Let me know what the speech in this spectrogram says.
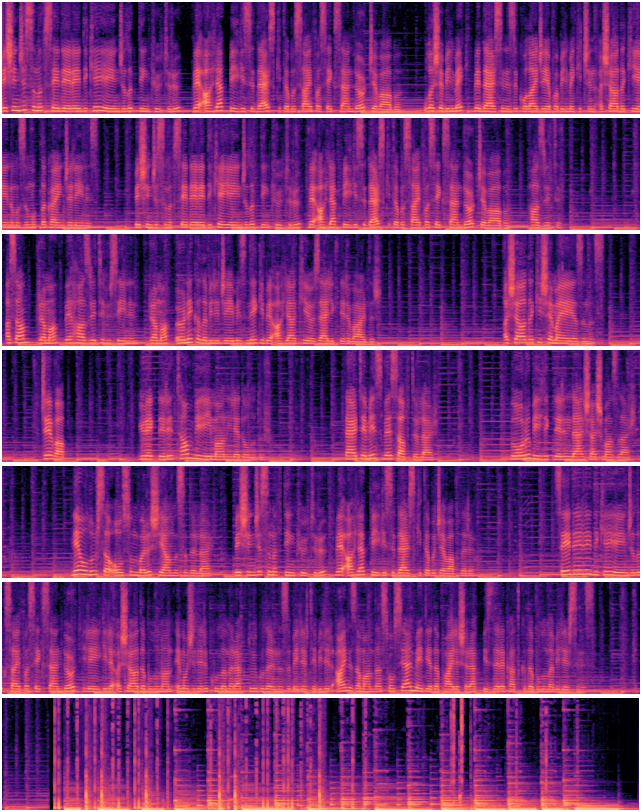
5. Sınıf SDR Dikey Yayıncılık Din Kültürü ve Ahlak Bilgisi Ders Kitabı Sayfa 84 Cevabı Ulaşabilmek ve dersinizi kolayca yapabilmek için aşağıdaki yayınımızı mutlaka inceleyiniz. 5. Sınıf SDR Dikey Yayıncılık Din Kültürü ve Ahlak Bilgisi Ders Kitabı Sayfa 84 Cevabı Hazreti Hasan, Rama ve Hazreti Hüseyin'in, Rama, örnek alabileceğimiz ne gibi ahlaki özellikleri vardır? Aşağıdaki şemaya yazınız. Cevap Yürekleri tam bir iman ile doludur. Tertemiz ve saftırlar. Doğru bildiklerinden şaşmazlar. Ne olursa olsun barış yanlısıdırlar. 5. Sınıf Din Kültürü ve Ahlak Bilgisi Ders Kitabı Cevapları SDR Dikey Yayıncılık sayfa 84 ile ilgili aşağıda bulunan emojileri kullanarak duygularınızı belirtebilir aynı zamanda sosyal medyada paylaşarak bizlere katkıda bulunabilirsiniz.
